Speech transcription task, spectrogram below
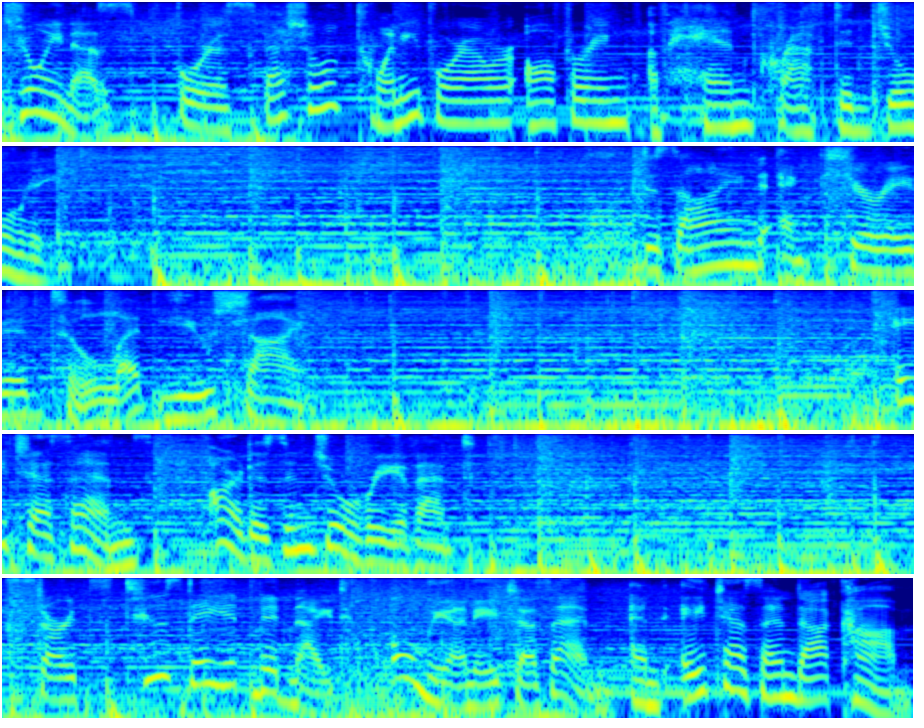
Join us for a special 24 hour offering of handcrafted jewelry. Designed and curated to let you shine. HSN's Artisan Jewelry event. Starts Tuesday at midnight, only on HSN and hsn.com.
